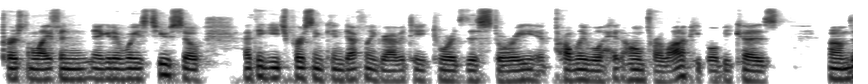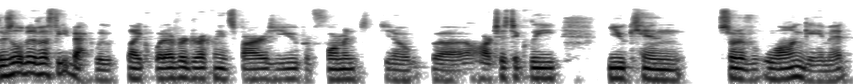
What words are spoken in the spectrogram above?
personal life in negative ways too. So i think each person can definitely gravitate towards this story. It probably will hit home for a lot of people because um, there's a little bit of a feedback loop like whatever directly inspires you performance you know uh, artistically you can sort of long game it.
